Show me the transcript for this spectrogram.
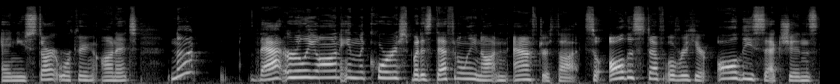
and you start working on it not that early on in the course, but it's definitely not an afterthought. So, all this stuff over here, all these sections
